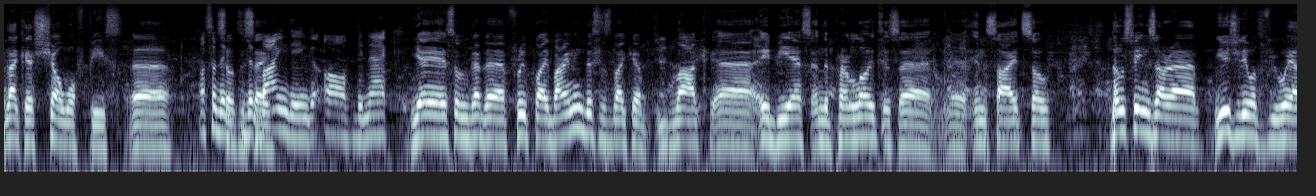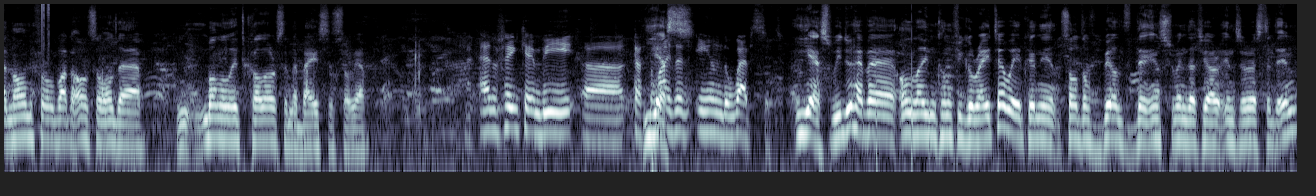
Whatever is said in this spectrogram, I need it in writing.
like a show-off piece. Uh, also, the, so the binding of the neck. Yeah, yeah. So we've got the three-ply binding. This is like a black uh, ABS, and the pearloid is uh, uh, inside. So those things are uh, usually what we are known for, but also all the monolith colors and the bases. So yeah. Everything can be uh, customized Yes. in the website. Yes, we do have an online configurator where you can uh, sort of build the instrument that you are interested in.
